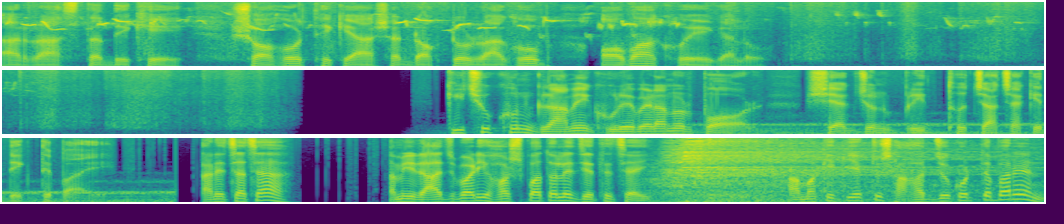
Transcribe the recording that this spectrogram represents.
আর রাস্তা দেখে শহর থেকে আসা ডক্টর রাঘব অবাক হয়ে গেল। কিছুক্ষণ গ্রামে ঘুরে বেড়ানোর পর সে একজন বৃদ্ধ চাচাকে দেখতে পায়। আরে চাচা, আমি রাজবাড়ি হাসপাতালে যেতে চাই। আমাকে কি একটু সাহায্য করতে পারেন?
